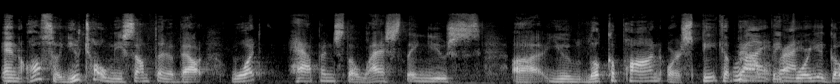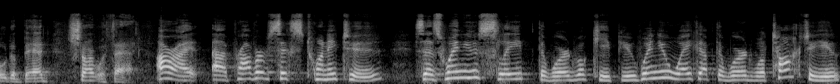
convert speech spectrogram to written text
and also you told me something about what happens the last thing you uh, you look upon or speak about Right, before right. you go to bed. Start with that. All right, uh, Proverbs 6:22 says, "When you sleep, the word will keep you. When you wake up, the word will talk to you,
